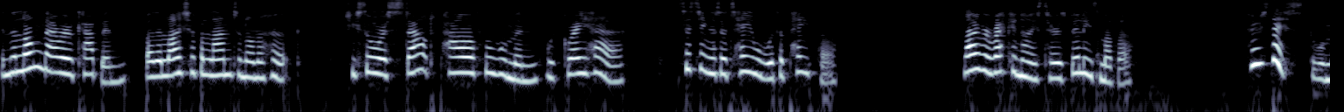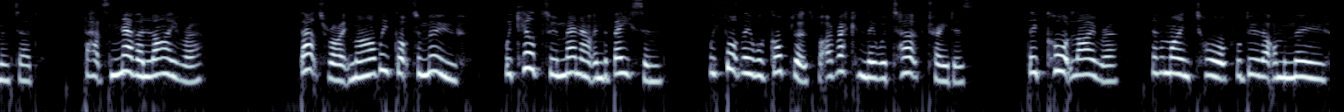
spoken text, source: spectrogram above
In the long narrow cabin, by the light of a lantern on a hook, she saw a stout, powerful woman with grey hair sitting at a table with a paper. Lyra recognized her as Billy's mother. Who's this? the woman said. That's never Lyra. That's right, Ma, we've got to move. We killed two men out in the basin. We thought they were gobblers, but I reckon they were Turk traders. They'd caught Lyra. Never mind talk, we'll do that on the move.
